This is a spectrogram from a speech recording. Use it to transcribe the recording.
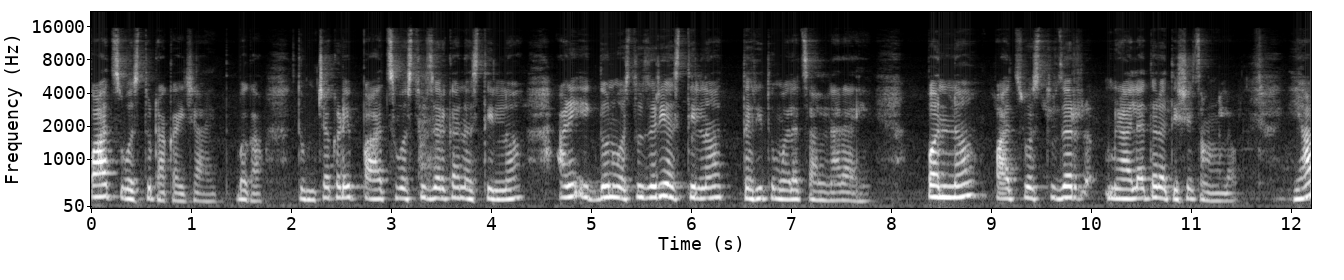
पाच वस्तू टाकायच्या आहेत. बघा तुमच्याकडे पाच वस्तू जर का नसतील ना आणि एक दोन वस्तू जरी असतील ना तरी तुम्हाला चालणार आहे. पण पाच वस्तू जर मिळाल्या तर अतिशय चांगलं. ह्या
